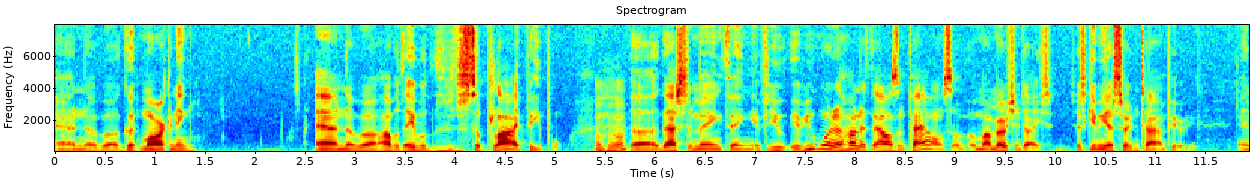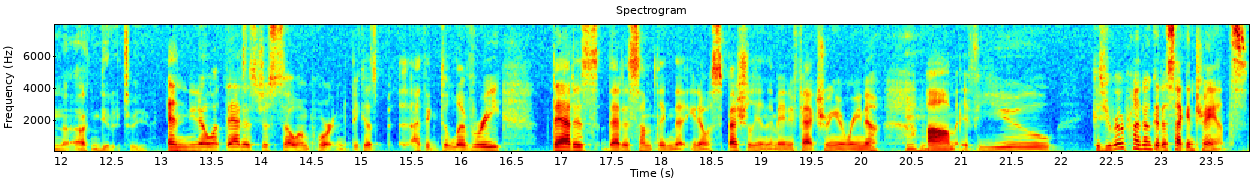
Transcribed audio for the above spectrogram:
and uh, good marketing, and uh, I was able to supply people. Mm-hmm. Uh, that's the main thing. If you if you want hundred thousand pounds of, of, my merchandise, just give me a certain time period, and I can get it to you. And you know what? That is just so important because I think delivery, that is that is something that you know, especially in the manufacturing arena, mm-hmm. um, if you because you really probably don't get a second chance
